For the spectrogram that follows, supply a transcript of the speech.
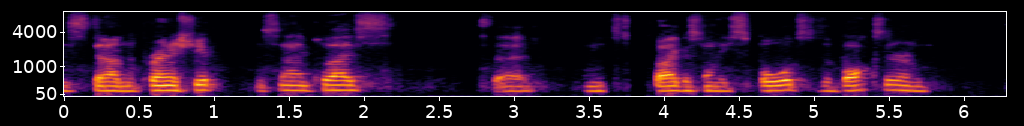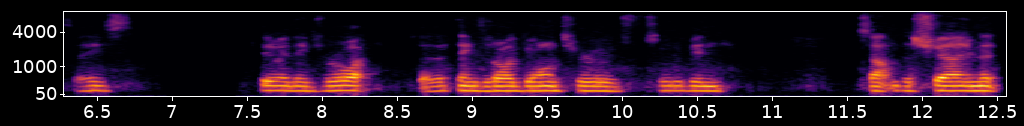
He's started an apprenticeship in the same place, so he's focused on his sports as a boxer, and so he's doing things right. So the things that I've gone through have sort of been something to show him that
